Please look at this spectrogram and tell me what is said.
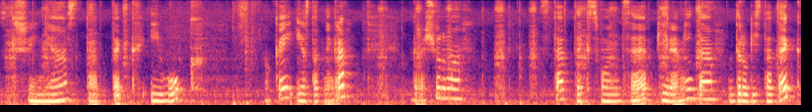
Skrzynia, statek i łuk. Ok, i ostatnia gra. Gra siódma. Statek, słońce, piramida, drugi statek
